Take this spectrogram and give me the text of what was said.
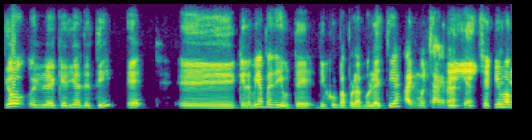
Yo le quería decir ¿eh? Eh, que le voy a pedir a usted disculpas por las molestias Ay, muchas gracias. y seguimos.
